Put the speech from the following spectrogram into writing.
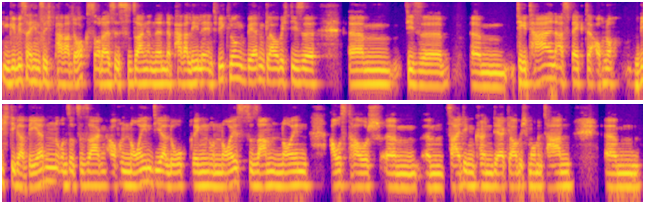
in gewisser Hinsicht paradox oder es ist sozusagen eine, eine parallele Entwicklung, werden, glaube ich, diese, ähm, diese ähm, digitalen Aspekte auch noch wichtiger werden und sozusagen auch einen neuen Dialog bringen und neues zusammen, neuen Austausch ähm, ähm, zeitigen können, der, glaube ich, momentan ähm,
